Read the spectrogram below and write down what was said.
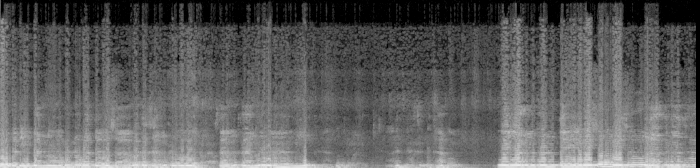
สุปฏิปันโนภะคะวะโตสาวกสังโฆสังฆังนามามิอารัตนาสินนะครับผมมายังพันเตวิสุวิสุลักนาทา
